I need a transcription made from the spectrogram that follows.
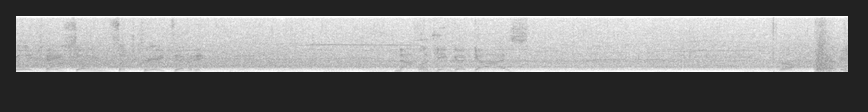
Billie Kay showing such creativity. Not looking good, guys. Oh, heavy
